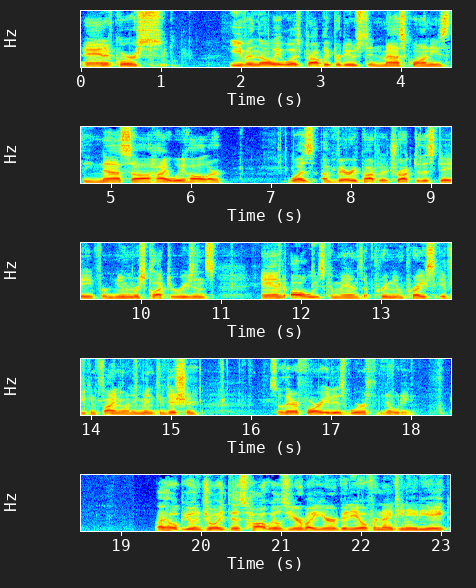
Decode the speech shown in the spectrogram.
And of course, even though it was probably produced in mass quantities, the Nassau Highway Hauler was a very popular truck to this day for numerous collector reasons and always commands a premium price if you can find one in mint condition. So therefore it is worth noting. I hope you enjoyed this Hot Wheels year by year video for 1988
